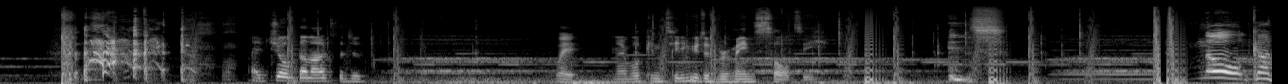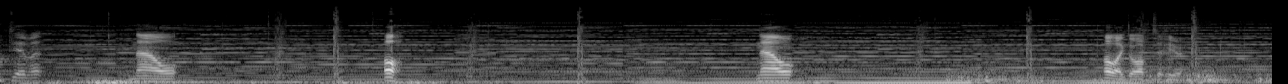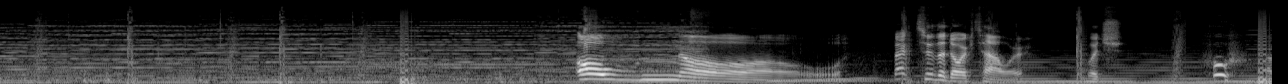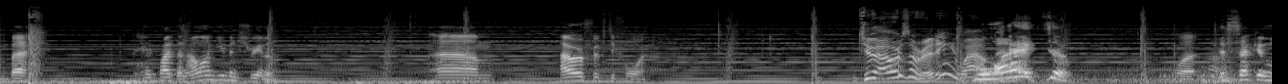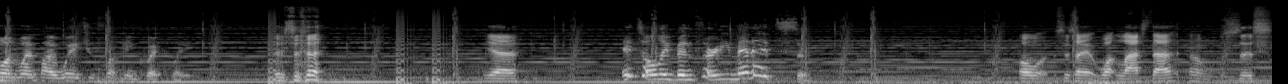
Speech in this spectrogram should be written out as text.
I choked on oxygen. Wait. And I will continue to remain salty. No, god damn it. Now. Oh. Now. Oh, I go up to here. Oh no. Back to the Dark Tower. Which. Whew, I'm back. Hey Python, how long have you been streaming? Um, hour 54. Two hours already? Wow. What? What? The second one went by way too fucking quickly. This Is it? yeah. It's only been 30 minutes! Oh, since I what last that? Oh, since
